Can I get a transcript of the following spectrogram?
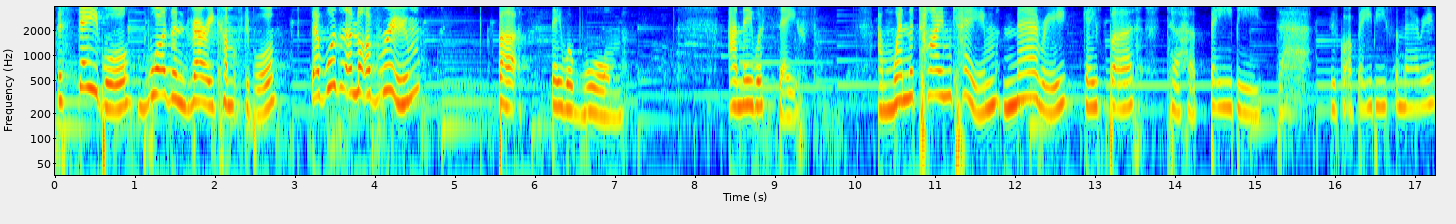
The stable wasn't very comfortable. There wasn't a lot of room, but they were warm and they were safe. And when the time came, Mary gave birth to her baby there. So we've got a baby for Mary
